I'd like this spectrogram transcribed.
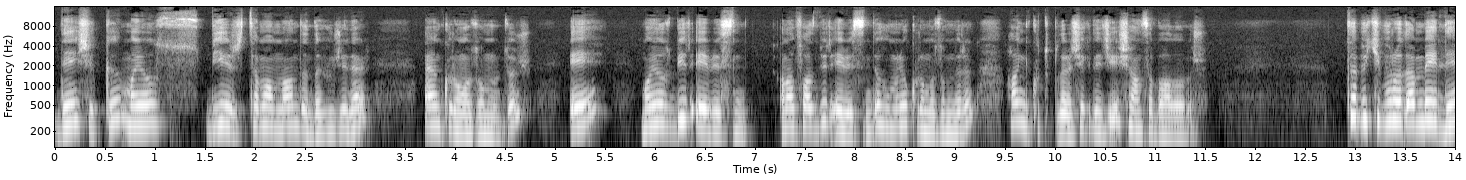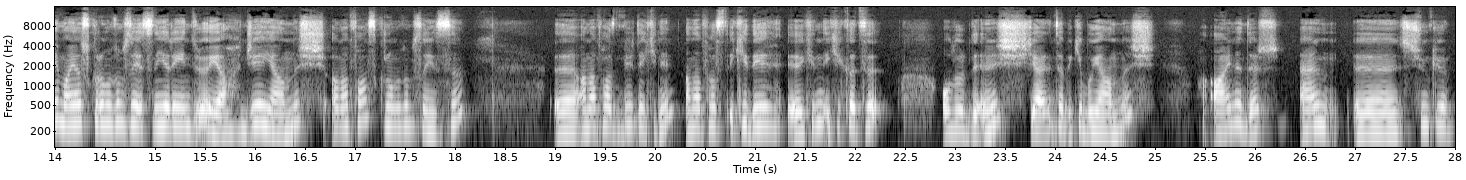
D şıkkı mayoz 1 tamamlandığında hücreler en kromozomludur. E mayoz 1 evresinde anafaz 1 evresinde homolog kromozomların hangi kutuplara çekileceği şansa bağlı olur. Tabii ki buradan belli. Mayoz kromozom sayısını yere indiriyor ya. C yanlış. Anafaz kromozom sayısı e, anafaz 1'dekinin anafaz 2'dekinin iki katı olur demiş. Yani tabii ki bu yanlış. Aynıdır. En e, çünkü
